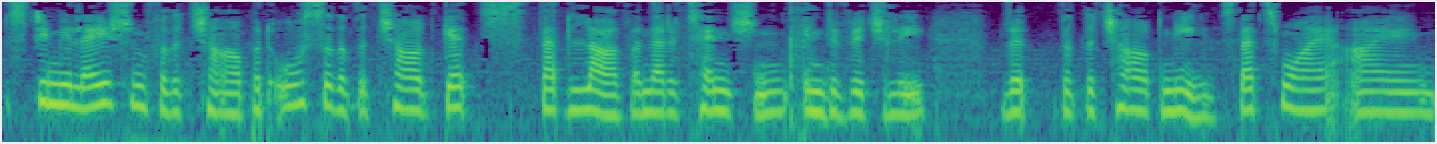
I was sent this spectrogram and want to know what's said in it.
stimulation for the child, but also that the child gets that love and that attention individually that, that the child needs. That's why I,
